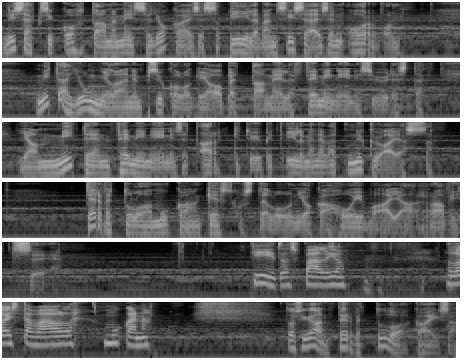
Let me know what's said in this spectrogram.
Lisäksi kohtaamme meissä jokaisessa piilevän sisäisen orvon. Mitä jungilainen psykologia opettaa meille feminiinisyydestä? Ja miten feminiiniset arkkityypit ilmenevät nykyajassa? Tervetuloa mukaan keskusteluun, joka hoivaa ja ravitsee. Kiitos paljon. Loistavaa olla mukana. Tosiaan, tervetuloa Kaisa.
